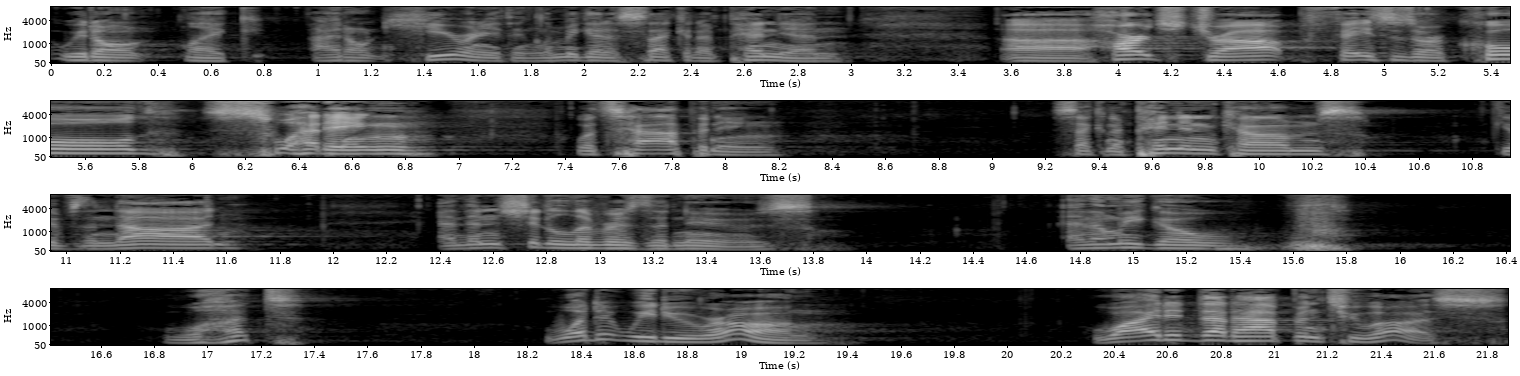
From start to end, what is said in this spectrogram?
we don't like i don't hear anything. Let me get a second opinion. Uh, hearts drop faces are cold sweating. What's happening? Second opinion comes gives a nod and then she delivers the news. And then we go, What? What did we do wrong? Why did that happen to us?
